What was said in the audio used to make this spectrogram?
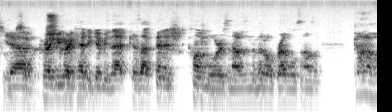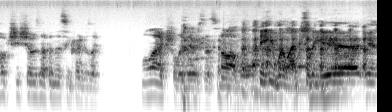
some Yeah, soldiers. Craig, She- Craig had to give me that because I finished Clone Wars and I was in the middle of Rebels and I was like, God, I hope she shows up in this. And Craig was like, Well, actually, there's this novel. He will actually. yeah, it,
